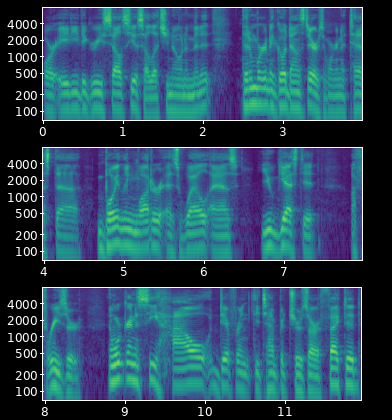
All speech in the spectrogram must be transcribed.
or 80 degrees Celsius. I'll let you know in a minute. Then we're going to go downstairs and we're going to test uh, boiling water as well as, you guessed it, a freezer and we're going to see how different the temperatures are affected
